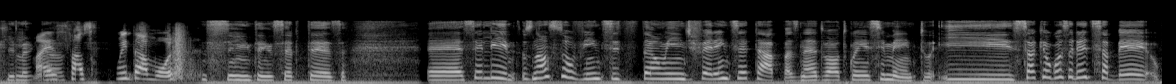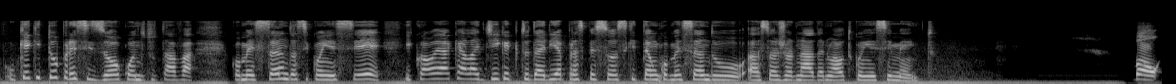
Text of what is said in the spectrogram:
que legal. Mas faço com muito amor. Sim, tenho certeza. É, Celi, os nossos ouvintes estão em diferentes etapas né, do autoconhecimento. E só que eu gostaria de saber o que que tu precisou quando tu estava começando a se conhecer e qual é aquela dica que tu daria para as pessoas que estão começando a sua jornada no autoconhecimento. Bom,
